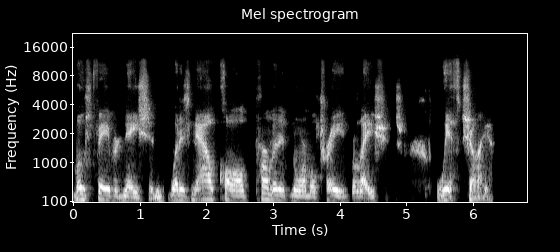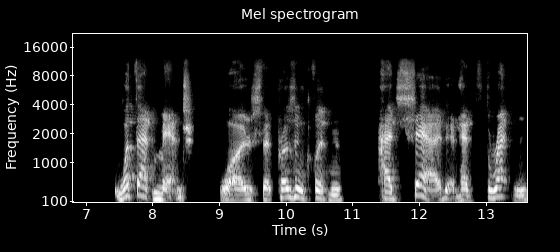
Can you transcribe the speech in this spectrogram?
most favored nation, what is now called permanent normal trade relations with China. What that meant was that President Clinton had said and had threatened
